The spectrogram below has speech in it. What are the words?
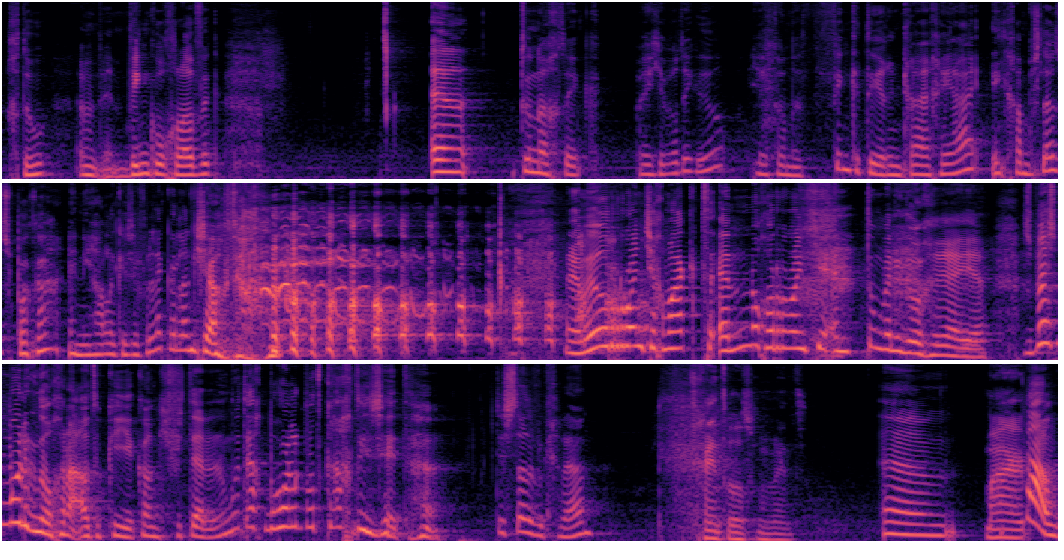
gedoe. Een, een winkel, geloof ik. En toen dacht ik, weet je wat ik wil? Je kan de vinketering krijgen, jij. Ik ga mijn sleutels pakken en die haal ik eens even lekker langs je auto. en een heel rondje gemaakt en nog een rondje en toen ben ik doorgereden. Het is best moeilijk nog een auto kiezen, kan ik je vertellen. Er moet echt behoorlijk wat kracht in zitten. Dus dat heb ik gedaan. Geen trots moment. Ehm, Maar... nou,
